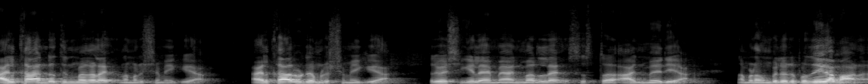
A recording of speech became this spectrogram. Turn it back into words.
അയൽക്കാരന്റെ തിന്മകളെ നമ്മൾ ക്ഷമിക്കുക. അയൽക്കാരോട് നമ്മൾ ക്ഷമിക്കുക. ഒരുപക്ഷെങ്കിലെ മ്യാൻമറിലെ സിസ്റ്റർ ആൻമേരിയ നമ്മുടെ മുമ്പിൽ ഒരു പ്രതീകമാണ്.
